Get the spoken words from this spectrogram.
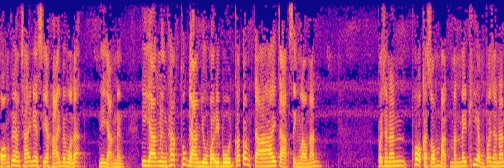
ของเครื่องใช้เนี่ยเสียหายไปหมดแล้วนี่อย่างหนึ่ง อีกอย่างหนึ่งถ้าทุกอย่างอยู่บริบูรณ์ก็ต้องจ่ายจากสิ่งเหล่านั้น เพราะฉะนั้นโภคสมบัติมันไม่เที่ยง เพราะฉะนั้น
